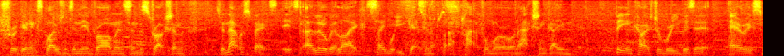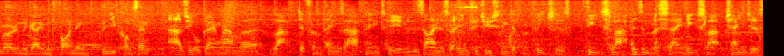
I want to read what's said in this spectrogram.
triggering explosions in the environments and destruction. So in that respect, it's a little bit like, say, what you get in a, a platformer or an action game. Being encouraged to revisit areas somewhere in the game and finding the new content. As you're going around the lap, different things are happening to you. The designers are introducing different features. Each lap isn't the same, each lap changes.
